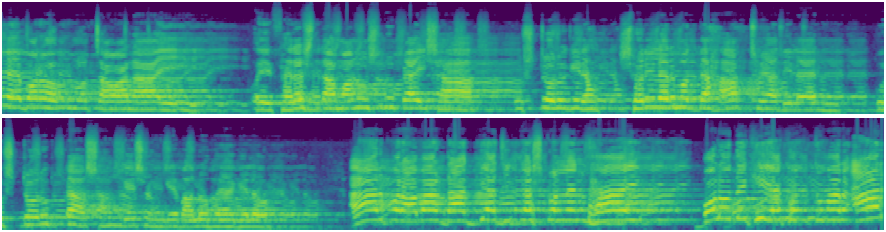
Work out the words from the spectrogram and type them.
চেয়ে বড় কোনো চাওয়া নাই। ওই ফেরেস্তা মানুষ রূপে আইসা কুষ্ঠ রোগীর শরীরের মধ্যে হাত ছুঁয়া দিলেন। কুষ্ঠ রোগটা সঙ্গে সঙ্গে ভালো হয়ে গেল। এরপর আবার ডাক দিয়া জিজ্ঞাসা করলেন, ভাই, বলো দেখি এখন তোমার আর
